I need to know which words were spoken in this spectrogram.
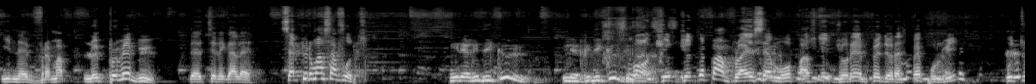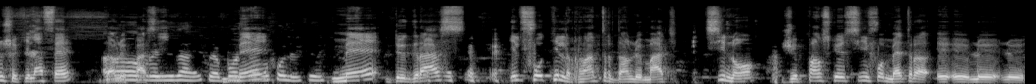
Il n'est vraiment. Le premier but des Sénégalais, c'est purement sa faute. Il est ridicule. Il est ridicule. Bon, je ne peux pas employer ces mots parce que j'aurais un peu de respect pour lui, pour tout ce qu'il a fait dans le Oh, passé. bon, Mais-. Mais de grâce, il faut qu'il rentre dans le match. Sinon, je pense que s'il faut mettre euh, euh, le, le,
